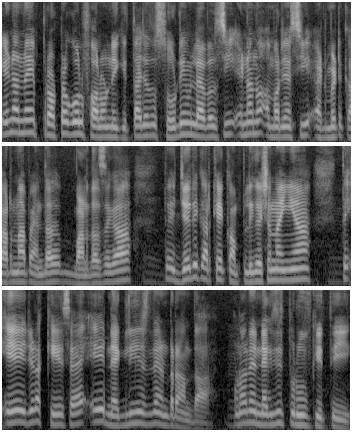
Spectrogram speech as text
ਇਹਨਾਂ ਨੇ ਪ੍ਰੋਟੋਕੋਲ ਫਾਲੋ ਨਹੀਂ ਕੀਤਾ। ਜਦੋਂ ਸੋਡੀਅਮ ਲੈਵਲ ਸੀ, ਇਹਨਾਂ ਨੂੰ ਐਮਰਜੈਂਸੀ ਐਡਮਿਟ ਕਰਨਾ ਪੈਂਦਾ, ਬਣਦਾ ਸੀਗਾ। ਤੇ ਜਿਹਦੇ ਕਰਕੇ ਕੰਪਲਿਕੇਸ਼ਨ ਆਈਆਂ। ਤੇ ਇਹ ਜਿਹੜਾ ਕੇਸ ਹੈ, ਇਹ ਨੈਗਲੀਜੈਂਸ ਦੇ ਅੰਡਰ ਆਂਦਾ ਉਹਨਾਂ ਨੇ ਨੈਗਲੀਜੈਂਸ ਪ੍ਰੂਵ ਕੀਤੀ।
